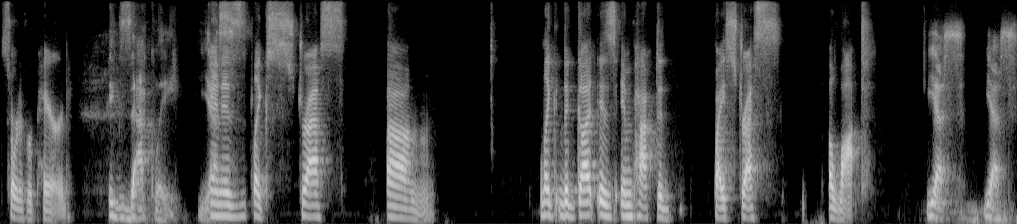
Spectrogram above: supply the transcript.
sort of repaired exactly yes. and is like stress um like the gut is impacted by stress a lot. Yes, yes,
